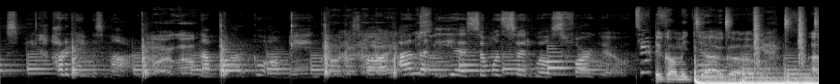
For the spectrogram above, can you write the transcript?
Her name is Mar. Margo? Not Margo or Mango. No, no, no. I like. Yeah, someone said Wells Fargo. They call me Jago. I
